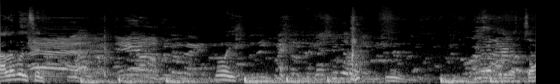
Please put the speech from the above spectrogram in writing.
ভালো বলছেন। ওই। বাচ্চা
